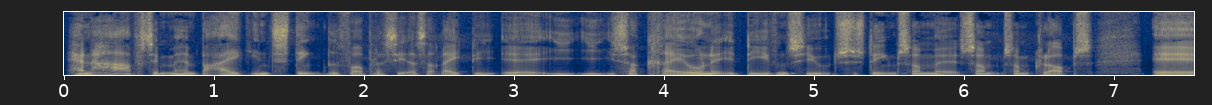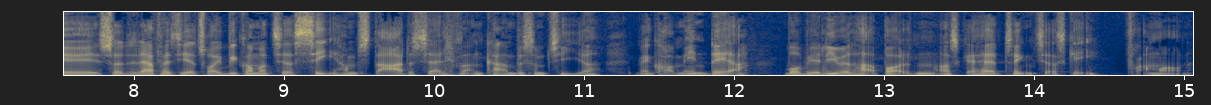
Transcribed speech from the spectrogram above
han har simpelthen bare ikke instinktet for at placere sig rigtigt øh, i, i, i så krævende et defensivt system som, øh, som, som Klopps. Øh, så det er derfor, jeg siger, jeg tror ikke, vi kommer til at se ham starte særlig mange kampe som tiger, men kom ind der, hvor vi alligevel har bolden og skal have ting til at ske fremragende.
